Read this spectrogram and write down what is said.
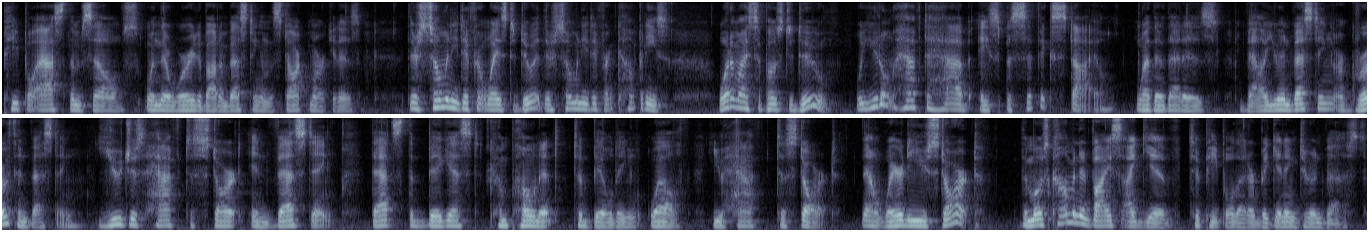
people ask themselves when they're worried about investing in the stock market is there's so many different ways to do it, there's so many different companies. What am I supposed to do? Well, you don't have to have a specific style, whether that is value investing or growth investing. You just have to start investing. That's the biggest component to building wealth. You have to start. Now, where do you start? The most common advice I give to people that are beginning to invest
